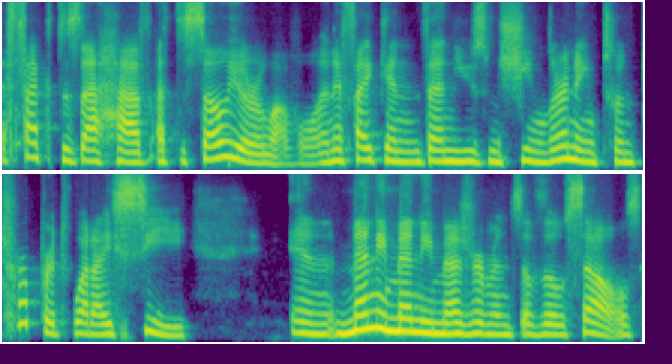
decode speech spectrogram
effect does that have at the cellular level? And if I can then use machine learning to interpret what I see in many, many measurements of those cells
